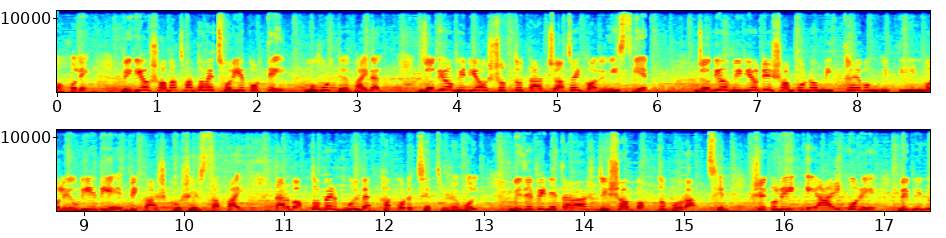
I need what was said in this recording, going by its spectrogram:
মহলে। ভিডিও সমাজ মাধ্যমে ছড়িয়ে পড়তেই মুহূর্তে ভাইরাল। যদিও ভিডিও সত্যতা যাচাই করেনি সিএন। যদিও ভিডিওটি সম্পূর্ণ মিথ্যা এবং ভিত্তিহীন বলে উড়িয়ে দিয়ে বিকাশ ঘোষের সাফাই, তার বক্তব্যের ভুল ব্যাখ্যা করেছে তৃণমূল। বিজেপি নেতারা যেসব বক্তব্য রাখছেন, সেগুলি এআই করে বিভিন্ন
